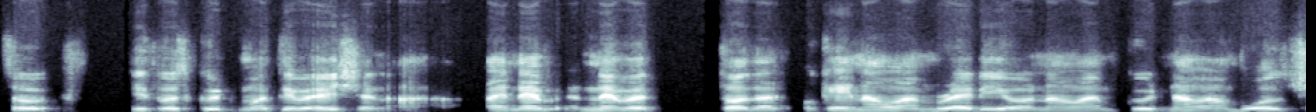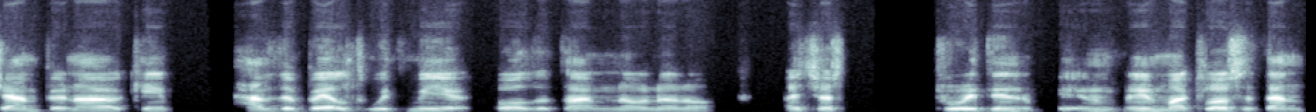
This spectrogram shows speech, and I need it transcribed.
so it was good motivation. I, never never thought that okay now I'm ready or now I'm good now I'm world champion now I can have the belt with me all the time. No no no. I just threw it in, in in my closet and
